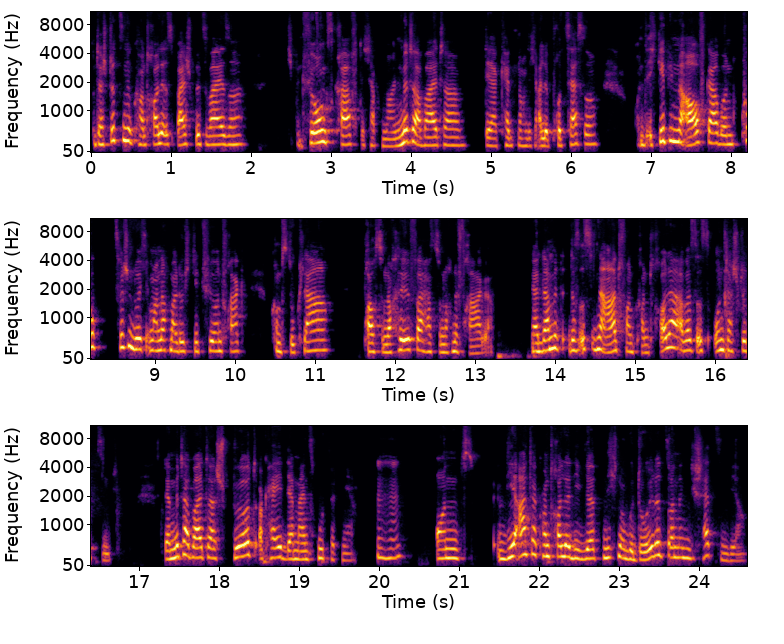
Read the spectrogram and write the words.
Unterstützende Kontrolle ist beispielsweise, ich bin Führungskraft, ich habe einen neuen Mitarbeiter, der kennt noch nicht alle Prozesse und ich gebe ihm eine Aufgabe und gucke zwischendurch immer noch mal durch die Tür und frage, kommst du klar? Brauchst du noch Hilfe? Hast du noch eine Frage? Ja, damit, das ist eine Art von Kontrolle, aber es ist unterstützend. Der Mitarbeiter spürt, okay, der meint es gut mit mir. Mhm. Und die Art der Kontrolle, die wird nicht nur geduldet, sondern die schätzen wir.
